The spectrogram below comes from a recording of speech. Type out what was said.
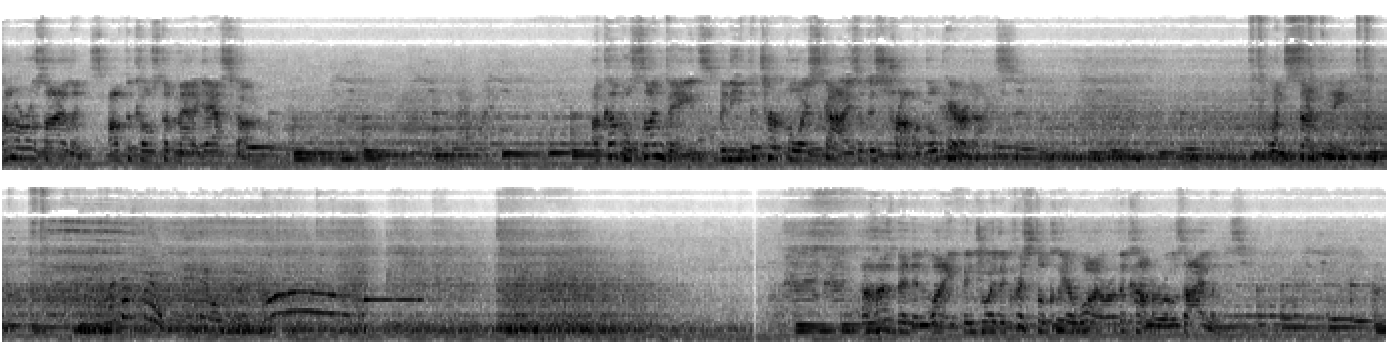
Comoros Islands off the coast of Madagascar. A couple sunbathes beneath the turquoise skies of this tropical paradise. When suddenly, a husband and wife enjoy the crystal clear water of the Comoros Islands.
